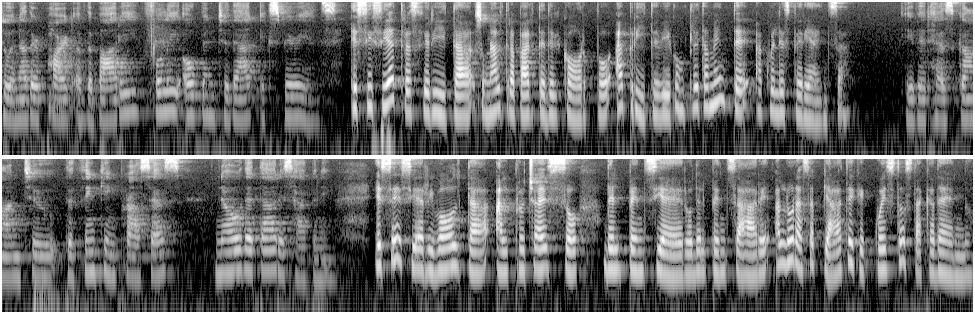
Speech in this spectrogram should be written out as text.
to another part of the body, fully open to that experience. E se si è trasferita su un'altra parte del corpo, apritevi completamente a quell'esperienza. If it has gone to the thinking process, know that that is happening. E se si è rivolta al processo del pensiero, del pensare, allora sappiate che questo sta accadendo.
